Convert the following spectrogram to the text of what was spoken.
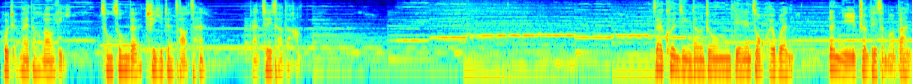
或者麦当劳里，匆匆地吃一顿早餐，赶最早的航。在困境当中，别人总会问：“那你准备怎么办？”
